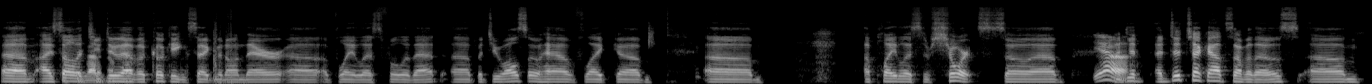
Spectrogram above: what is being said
Um, I saw that you do about have a cooking segment on there, uh, a playlist full of that. Uh, but you also have like um, um, a playlist of shorts. So uh, Yeah. I did I did check out some of those. Um,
